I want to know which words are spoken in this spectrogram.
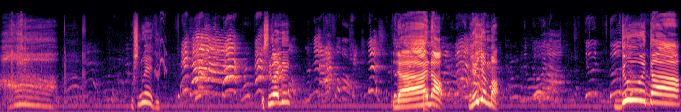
آه. وشنو هذه؟ شنو هذه؟ لا لا يا يما دودة.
